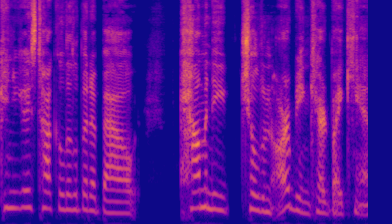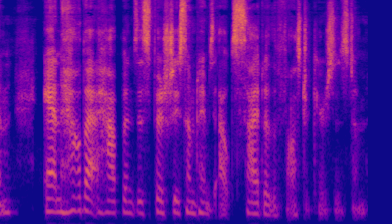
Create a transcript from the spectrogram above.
Can you guys talk a little bit about how many children are being cared by kin and how that happens, especially sometimes outside of the foster care system?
